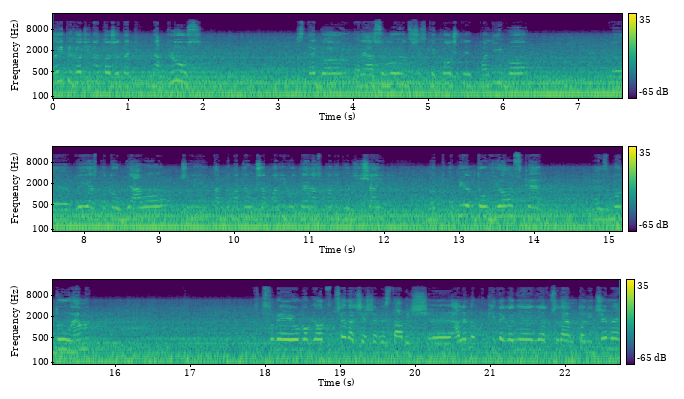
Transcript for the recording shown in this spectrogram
No i wychodzi na to, że tak na plus z tego reasumując wszystkie koszty, paliwo, wyjazd po tą białą, czyli tam do Mateusza paliwo teraz, paliwo dzisiaj. No, kupiłem tą wiązkę e, z modułem. W sumie ją mogę odsprzedać jeszcze, wystawić, e, ale no póki tego nie, nie odsprzedałem, to liczymy. E,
